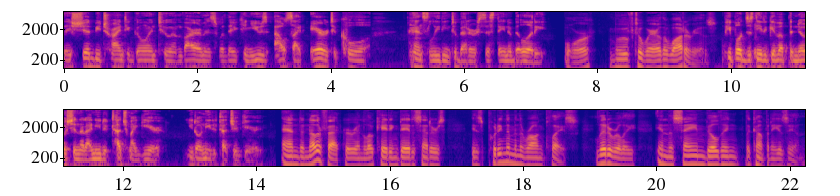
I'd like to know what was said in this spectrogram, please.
they should be trying to go into environments where they can use outside air to cool, hence leading to better sustainability. Or move to where the water is. People just need to give up the notion that I need to touch my gear. You don't need to touch your gear. And another factor in locating data centers is putting them in the wrong place, literally in the same building the company is in.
